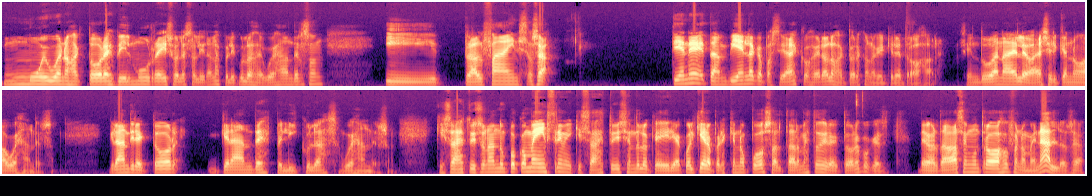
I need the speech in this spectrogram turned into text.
muy buenos actores. Bill Murray suele salir en las películas de Wes Anderson. Y Ralph Fiennes. O sea, tiene también la capacidad de escoger a los actores con los que quiere trabajar. Sin duda nadie le va a decir que no a Wes Anderson. Gran director, grandes películas Wes Anderson. Quizás estoy sonando un poco mainstream y quizás estoy diciendo lo que diría cualquiera, pero es que no puedo saltarme estos directores porque de verdad hacen un trabajo fenomenal. O sea,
